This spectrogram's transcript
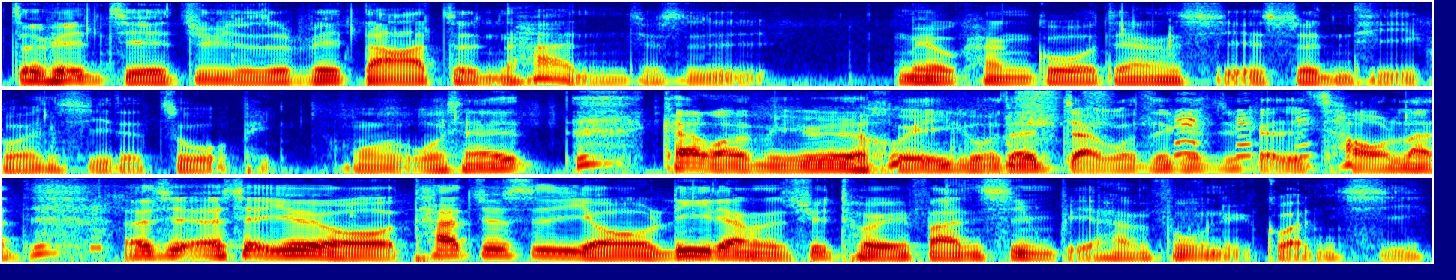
这篇结局就是被大震撼，就是没有看过这样写身体关系的作品。我我现在看完明瑞的回应，我在讲我这个就感觉超烂，而且而且又有他就是有力量的去推翻性别和父女关系。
